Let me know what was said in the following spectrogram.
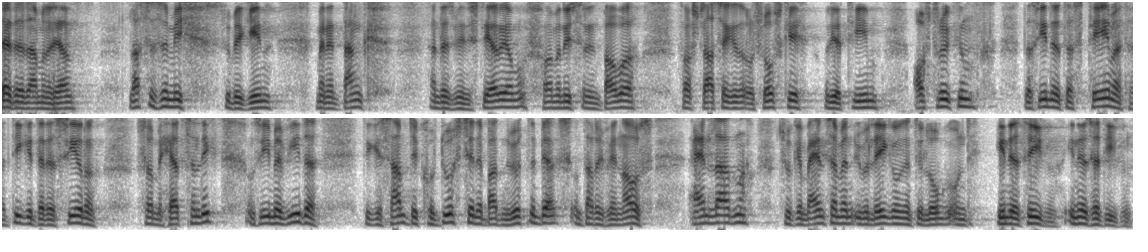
Sehr geehrte Damen und Herren, lassen Sie mich zu Beginn meinen Dank an das Ministerium, Frau Ministerin Bauer, Frau Staatssekretärin Olschowski und Ihr Team ausdrücken, dass Ihnen das Thema der Digitalisierung so am Herzen liegt und Sie immer wieder die gesamte Kulturszene Baden-Württembergs und darüber hinaus einladen zu gemeinsamen Überlegungen, Dialogen und Initiativen.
